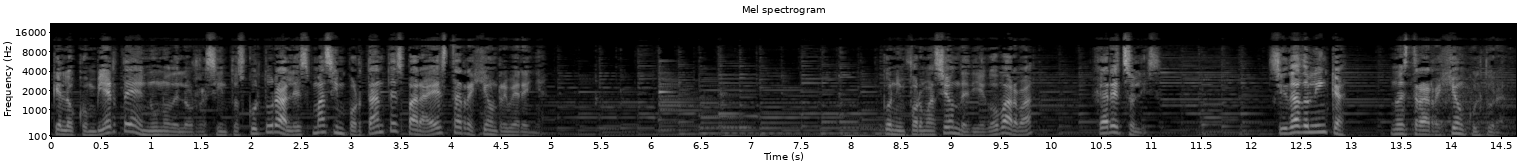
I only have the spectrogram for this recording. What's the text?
que lo convierte en uno de los recintos culturales más importantes para esta región ribereña. Con información de Diego Barba, Jared Solís. Ciudad Olinca, nuestra región cultural.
